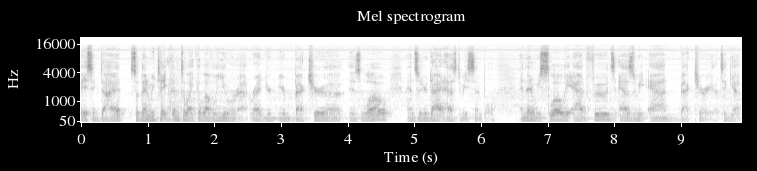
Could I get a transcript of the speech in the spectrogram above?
basic diet. So then we take them to like the level you were at, right? Your, your bacteria is low, and so your diet has to be simple. And then we slowly add foods as we add bacteria together.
